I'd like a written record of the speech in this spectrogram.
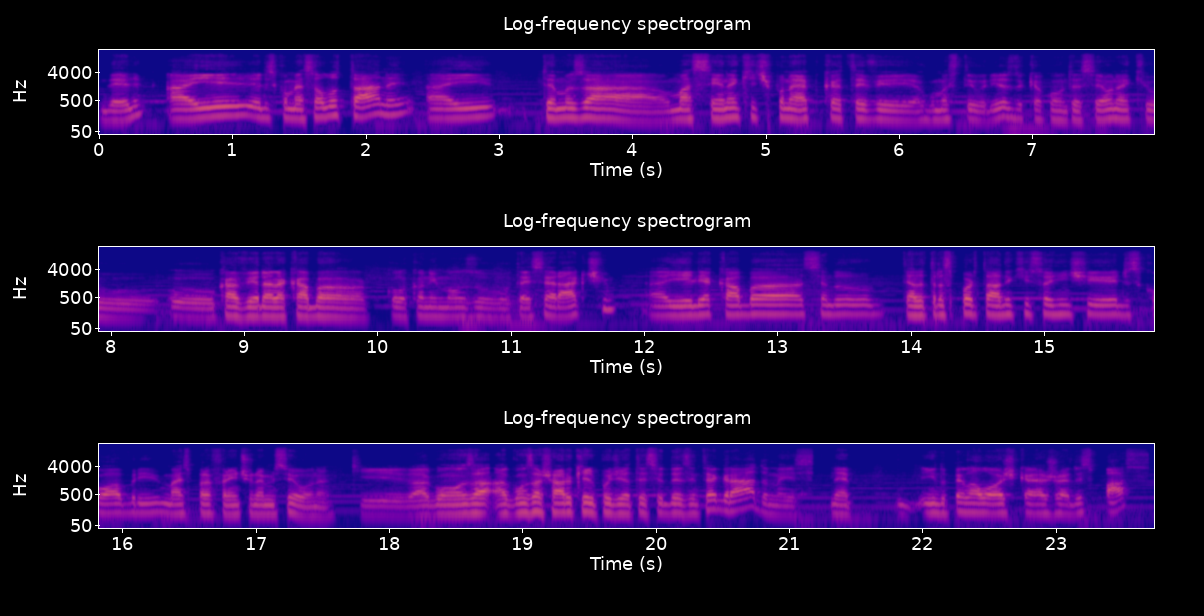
Dele. Aí eles começam a lutar, né? Aí temos a, uma cena que, tipo, na época teve algumas teorias do que aconteceu, né? Que o, o Caveira acaba colocando em mãos o Tesseract, aí ele acaba sendo teletransportado, que isso a gente descobre mais pra frente no MCU, né? Que alguns, alguns acharam que ele podia ter sido desintegrado, mas, né, indo pela lógica, a joia do espaço.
